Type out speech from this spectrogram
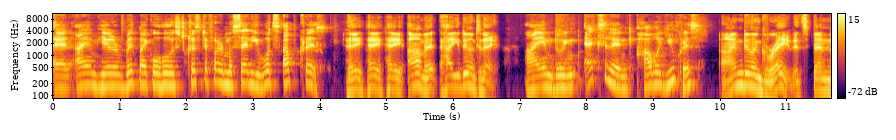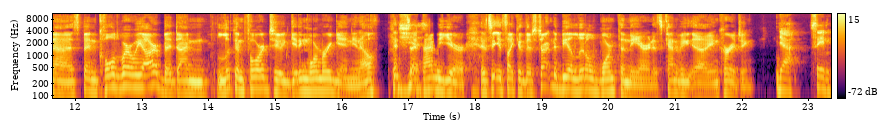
and I am here with my co host, Christopher Maselli. What's up, Chris? Hey, hey, hey, Amit, how you doing today? I am doing excellent. How are you, Chris? I'm doing great. It's been uh, it's been cold where we are, but I'm looking forward to getting warmer again. You know, it's yes. that time of year. It's it's like there's starting to be a little warmth in the air, and it's kind of uh, encouraging. Yeah, same.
